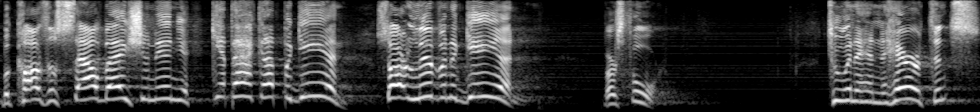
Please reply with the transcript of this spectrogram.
because of salvation in you, get back up again. Start living again. Verse 4 To an inheritance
